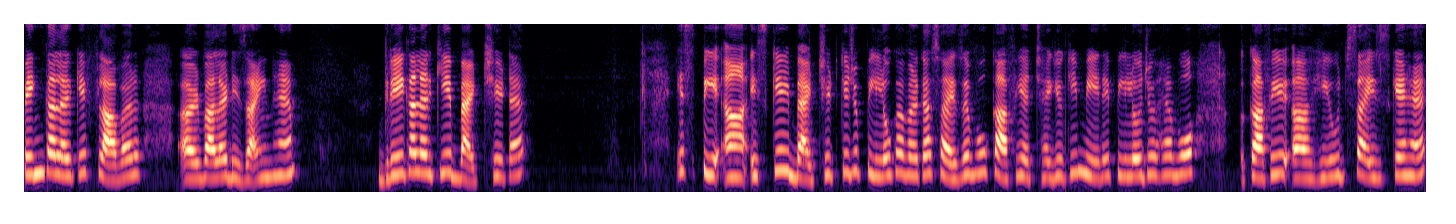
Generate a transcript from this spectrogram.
पिंक कलर के फ्लावर वाला डिज़ाइन है। ग्रे कलर की ये बेडशीट है। इस पी आ, इसके बेडशीट के जो पीलो कवर का साइज़ है वो काफ़ी अच्छा है क्योंकि मेरे पीलो जो है वो काफ़ी ह्यूज साइज़ के हैं।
